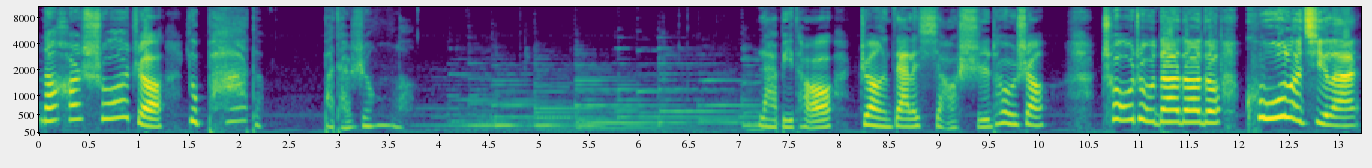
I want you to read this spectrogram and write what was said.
男孩说着，又啪的把它扔了。蜡笔头撞在了小石头上，抽抽搭搭的哭了起来。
